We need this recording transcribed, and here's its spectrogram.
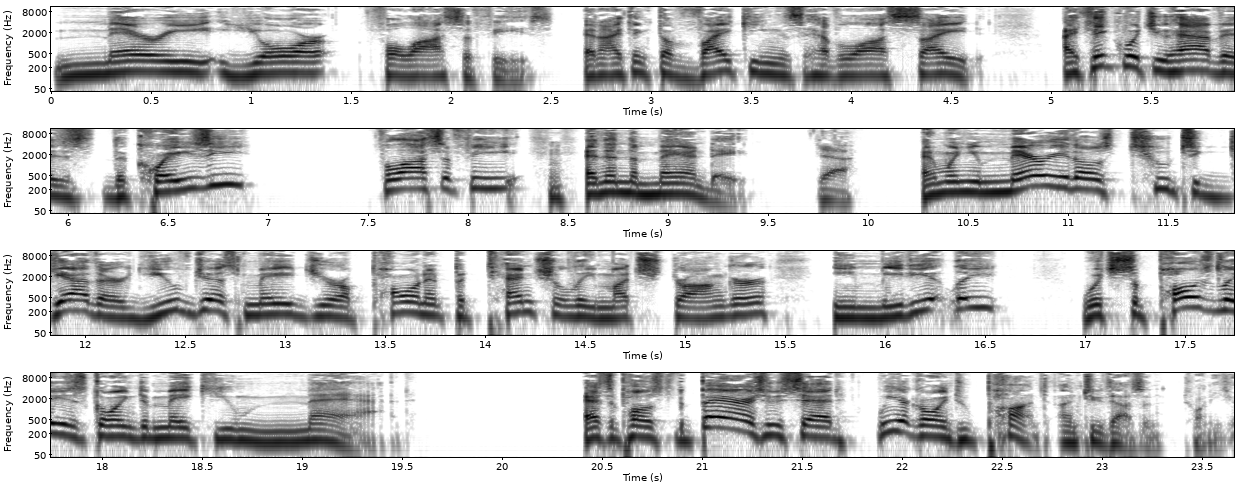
marry your philosophies. And I think the Vikings have lost sight. I think what you have is the Kwesi philosophy and then the mandate. Yeah. And when you marry those two together, you've just made your opponent potentially much stronger immediately, which supposedly is going to make you mad as opposed to the Bears, who said, we are going to punt on 2022.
